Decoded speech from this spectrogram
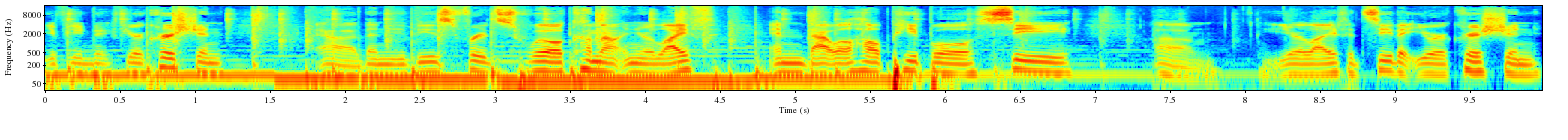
if, you, if you're a Christian, uh, then these fruits will come out in your life, and that will help people see. Um, your life and see that you're a Christian.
